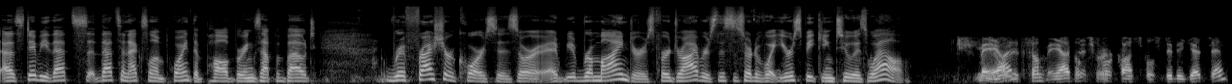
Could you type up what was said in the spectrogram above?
uh, Stibbe, that's that's an excellent point that Paul brings up about refresher courses or uh, reminders for drivers. This is sort of what you're speaking to as well. May I? Some, May I finish oh, before Constable Stibbe gets in?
